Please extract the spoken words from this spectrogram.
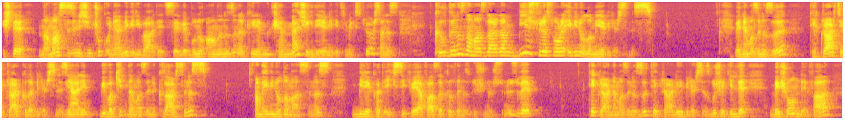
İşte namaz sizin için çok önemli bir ibadetse ve bunu alnınızın akıyla mükemmel şekilde yerine getirmek istiyorsanız kıldığınız namazlardan bir süre sonra emin olamayabilirsiniz. Ve namazınızı tekrar tekrar kılabilirsiniz. Yani bir vakit namazını kılarsınız ama emin olamazsınız. Bir rekat eksik veya fazla kıldığınızı düşünürsünüz ve tekrar namazınızı tekrarlayabilirsiniz. Bu şekilde 5-10 defa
